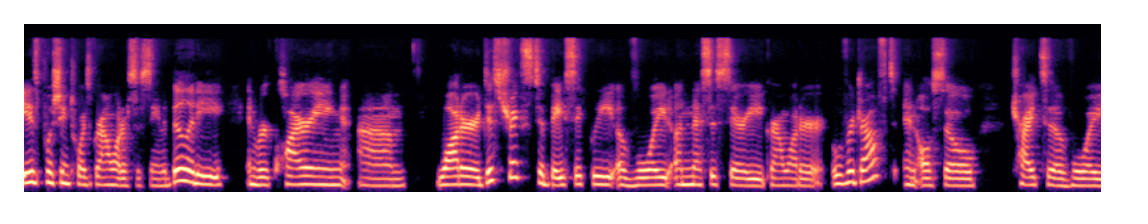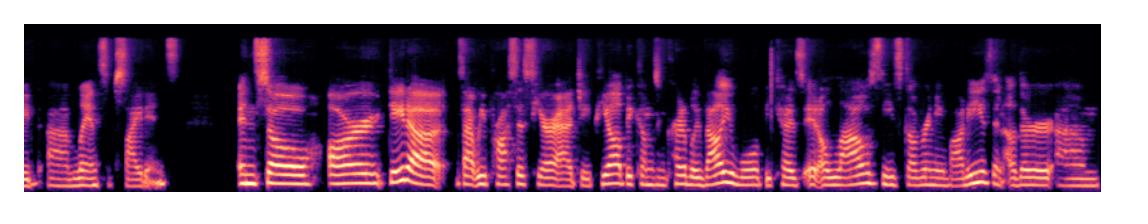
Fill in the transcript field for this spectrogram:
is pushing towards groundwater sustainability and requiring um, water districts to basically avoid unnecessary groundwater overdraft and also try to avoid uh, land subsidence. And so our data that we process here at JPL becomes incredibly valuable because it allows these governing bodies and other, um,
